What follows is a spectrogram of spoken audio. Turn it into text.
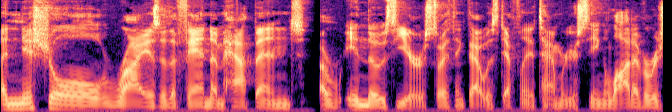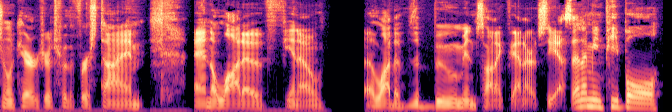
initial rise of the fandom happened in those years. So I think that was definitely a time where you're seeing a lot of original characters for the first time, and a lot of you know, a lot of the boom in Sonic fan art. So yes, and I mean people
